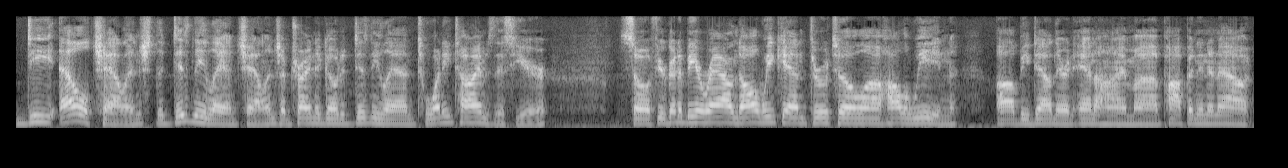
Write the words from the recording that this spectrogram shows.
DL challenge, the Disneyland challenge. I'm trying to go to Disneyland 20 times this year. So if you're going to be around all weekend through till uh, Halloween, I'll be down there in Anaheim, uh, popping in and out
